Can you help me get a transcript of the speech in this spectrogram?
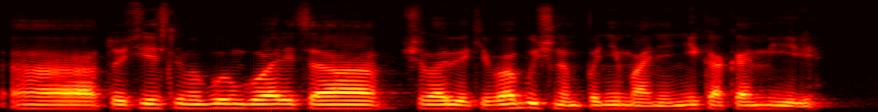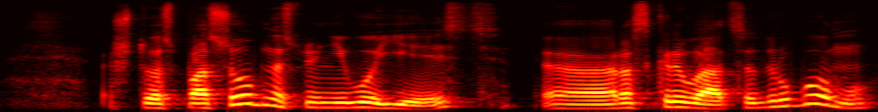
А, то есть, если мы будем говорить о человеке в обычном понимании, не как о мире, что способность у него есть а, раскрываться другому.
